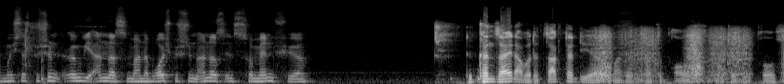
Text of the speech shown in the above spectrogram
Da muss ich das bestimmt irgendwie anders machen. Da brauche ich bestimmt ein anderes Instrument für. Das kann sein, aber das sagt er dir ja immer, was du brauchst was du nicht brauchst.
